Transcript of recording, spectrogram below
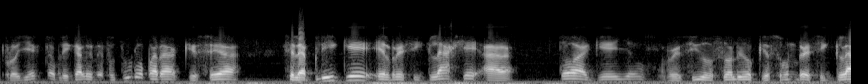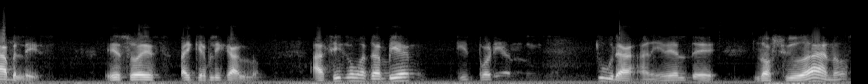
proyecto aplicar en el futuro para que sea se le aplique el reciclaje a todos aquellos residuos sólidos que son reciclables. Eso es, hay que aplicarlo. Así como también ir poniendo a nivel de los ciudadanos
